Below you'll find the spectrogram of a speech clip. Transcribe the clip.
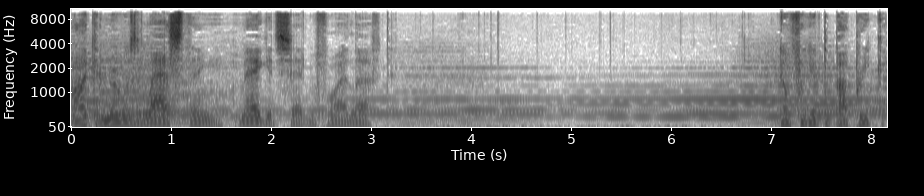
All I could remember was the last thing Meg had said before I left. Don't forget the paprika.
